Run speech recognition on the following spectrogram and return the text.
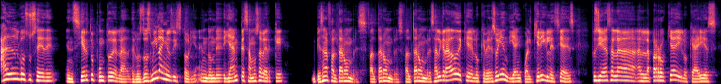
algo sucede en cierto punto de, la, de los 2000 años de historia, en donde ya empezamos a ver que empiezan a faltar hombres, faltar hombres, faltar hombres, al grado de que lo que ves hoy en día en cualquier iglesia es pues llegas a la, parroquia y lo que hay es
